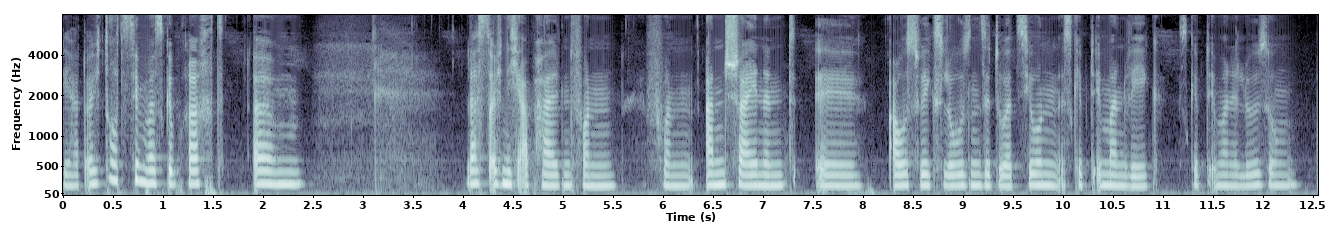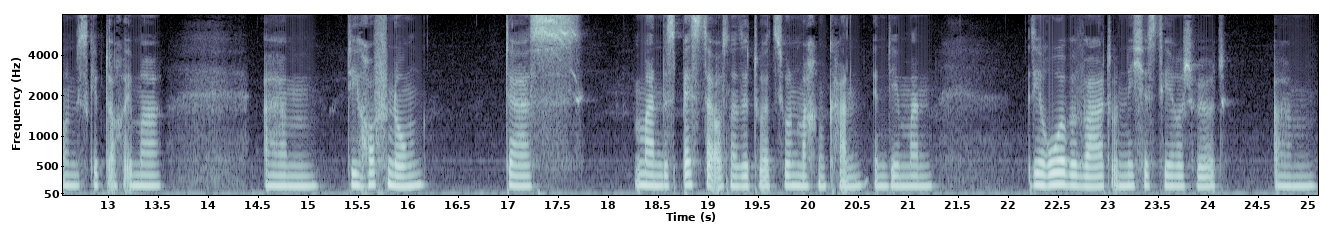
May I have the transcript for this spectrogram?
die hat euch trotzdem was gebracht. Ähm, lasst euch nicht abhalten von, von anscheinend äh, auswegslosen Situationen. Es gibt immer einen Weg, es gibt immer eine Lösung und es gibt auch immer ähm, die Hoffnung, dass man das Beste aus einer Situation machen kann, indem man die Ruhe bewahrt und nicht hysterisch wird ähm,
